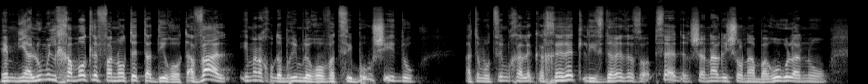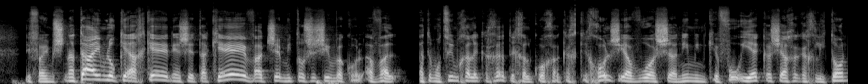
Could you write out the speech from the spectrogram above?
הם ניהלו מלחמות לפנות את הדירות. אבל, אם אנחנו מדברים לרוב הציבור, שידעו. אתם רוצים לחלק אחרת, להזדרז לעשות, בסדר, שנה ראשונה ברור לנו, לפעמים שנתיים לוקח, כן, יש את הכאב עד שהם מתאוששים והכל, אבל אתם רוצים לחלק אחרת, תחלקו אחר כך. ככל שיעברו השנים, ינקפו, יהיה קשה אחר כך לטעון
